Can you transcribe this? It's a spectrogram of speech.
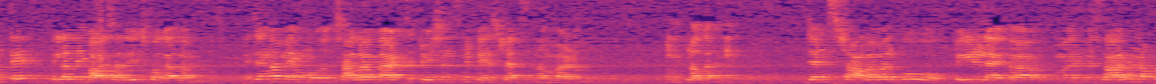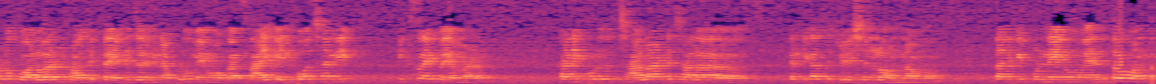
ఉంటే పిల్లల్ని బాగా చదివించుకోగలం. నిజంగా మేము చాలా బ్యాడ్ సిచ్యువేషన్స్ని ఫేస్ చేస్తున్నాం మేడం. ఇంట్లో కానీ జెంట్స్ చాలా వరకు ఫీల్డ్ లేక మరి సార్ ఉన్నప్పుడు పోలవరం ప్రాజెక్ట్ అవన్నీ జరిగినప్పుడు మేము ఒక స్థాయికి వెళ్ళిపోవచ్చు అని ఫిక్స్ అయిపోయాం మేడం. కానీ ఇప్పుడు చాలా అంటే చాలా క్రిటికల్ సిచ్యువేషన్లో ఉన్నాము. దానికి ఇప్పుడు నేను ఎంతో కొంత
